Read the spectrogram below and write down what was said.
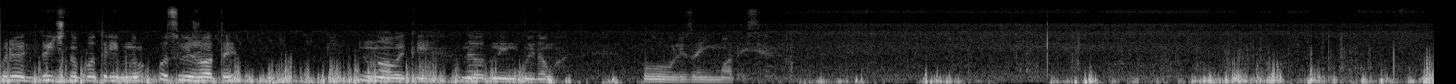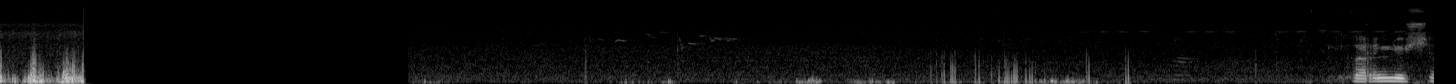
періодично потрібно освіжати навики не одним видом ловлі займатися. Гарнюща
